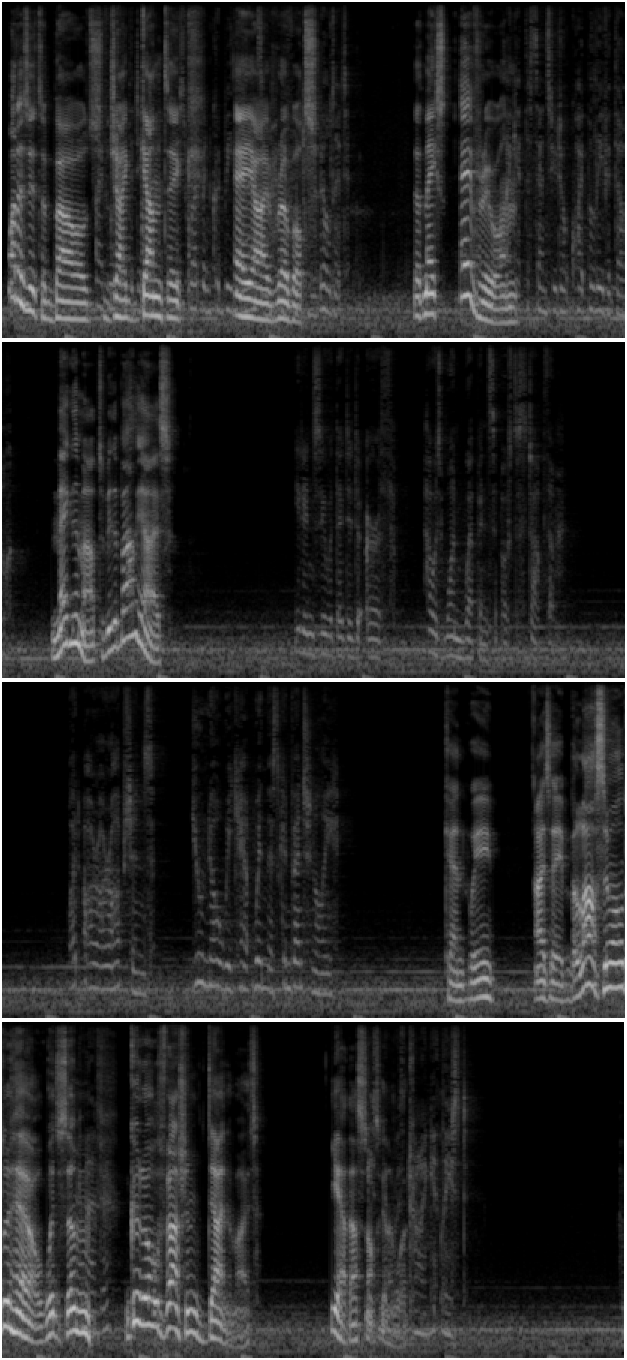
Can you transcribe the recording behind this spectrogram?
What is it about I've looked at the data. gigantic This weapon could be the AI answer if we robots can Build it. that makes I everyone get the sense you don't quite believe it, though. make them out to be the bad guys? You didn't see what they did to Earth. How is one weapon supposed to stop them? What are our options? You know we can't win this conventionally. Can't we? I say blast them all to hell with some Commander? good old-fashioned dynamite. Yeah, that's not gonna worth work. trying at least.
